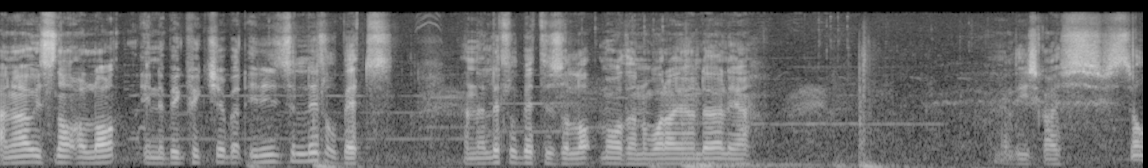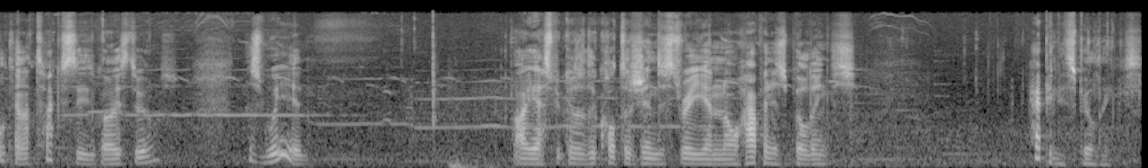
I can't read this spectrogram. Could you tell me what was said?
I know it's not a lot in the big picture, but it is a little bit. And a little bit is a lot more than what I earned earlier. These guys still can attack these guys to us. That's weird. Ah yes, because of the cottage industry and no happiness buildings. Happiness buildings.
